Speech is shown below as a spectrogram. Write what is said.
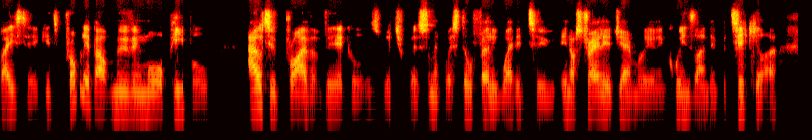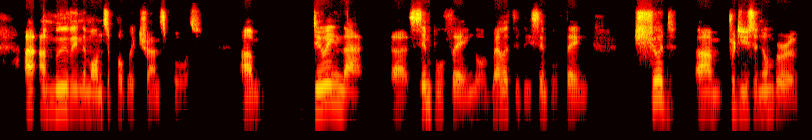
basic, it's probably about moving more people out of private vehicles, which is something we're still fairly wedded to in Australia generally and in Queensland in particular, uh, and moving them onto public transport. Um, doing that uh, simple thing or relatively simple thing should um, produce a number of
